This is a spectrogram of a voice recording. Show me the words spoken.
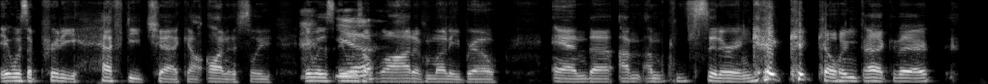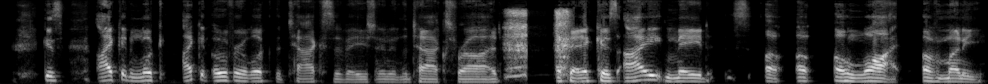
it was a pretty hefty check honestly. It was it was a lot of money bro. And uh, i'm i'm considering going back there. Because i could look i could overlook the tax evasion and the tax fraud. Okay because i made a, a a lot of money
